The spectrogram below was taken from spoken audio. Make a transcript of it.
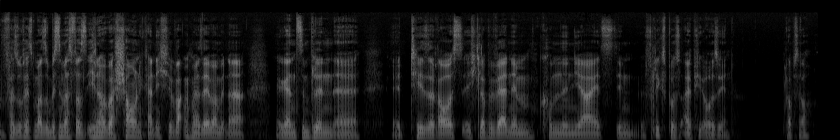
Versuche jetzt mal so ein bisschen was, was ich noch überschauen kann. Ich wage mich mal selber mit einer ganz simplen äh, These raus. Ich glaube, wir werden im kommenden Jahr jetzt den Flixbus IPO sehen. Glaubst du auch?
